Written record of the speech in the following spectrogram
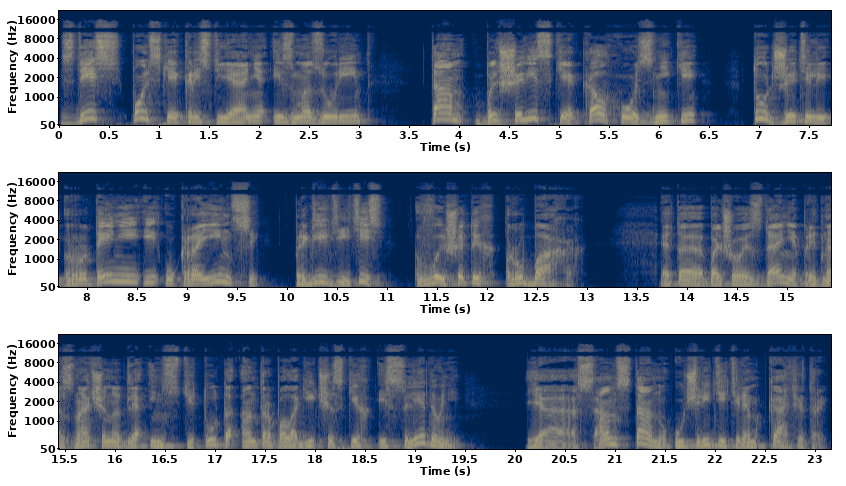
Здесь польские крестьяне из Мазурии, там большевистские колхозники, тут жители Рутении и украинцы. Приглядитесь в вышитых рубахах. Это большое здание предназначено для Института антропологических исследований. Я сам стану учредителем кафедры.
